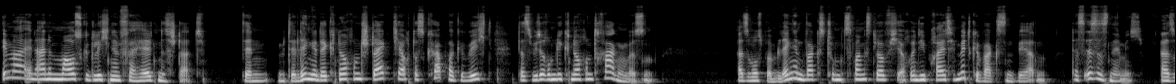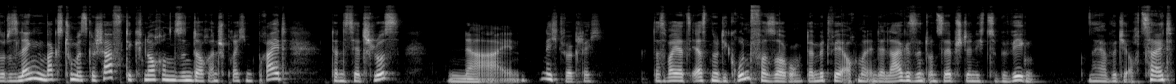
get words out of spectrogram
immer in einem mausgeglichenen Verhältnis statt. Denn mit der Länge der Knochen steigt ja auch das Körpergewicht, das wiederum die Knochen tragen müssen. Also muss beim Längenwachstum zwangsläufig auch in die Breite mitgewachsen werden. Das ist es nämlich. Also das Längenwachstum ist geschafft, die Knochen sind auch entsprechend breit. Dann ist jetzt Schluss? Nein, nicht wirklich. Das war jetzt erst nur die Grundversorgung, damit wir auch mal in der Lage sind, uns selbstständig zu bewegen. Naja, wird ja auch Zeit.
